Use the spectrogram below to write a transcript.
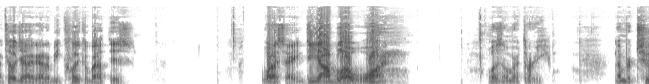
I told you I gotta be quick about this. What I say? Diablo 1 was number 3. Number 2,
